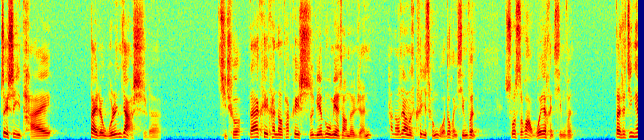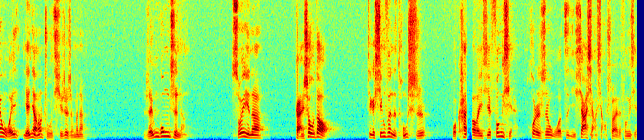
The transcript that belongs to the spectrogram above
这是一台带着无人驾驶的汽车，大家可以看到，它可以识别路面上的人。看到这样的科技成果都很兴奋，说实话我也很兴奋。但是今天我演讲的主题是什么呢？人工智能。所以呢，感受到这个兴奋的同时，我看到了一些风险，或者是我自己瞎想想出来的风险。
